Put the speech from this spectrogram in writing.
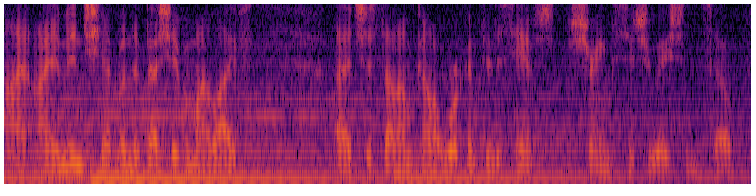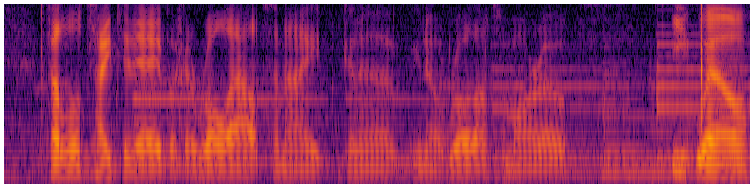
I, I am in shape. I'm in the best shape of my life. Uh, it's just that I'm kind of working through this hamstring situation. So felt a little tight today, but gonna roll out tonight. Gonna you know roll out tomorrow. Eat well,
